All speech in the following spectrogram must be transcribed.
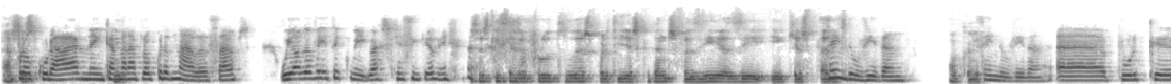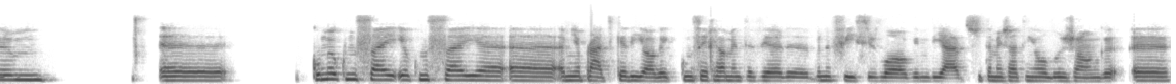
Achas... procurar, nem andar à procura de nada, sabes? O yoga veio ter comigo, acho que é assim que eu digo. Achas que isso era fruto das partilhas que antes fazias e, e que as. Sem dúvida. Ok. Sem dúvida. Uh, porque hum, uh, como eu comecei, eu comecei a, a, a, minha prática de yoga e comecei realmente a ver eh, benefícios logo imediatos e também já tinha o Lujong, uh,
